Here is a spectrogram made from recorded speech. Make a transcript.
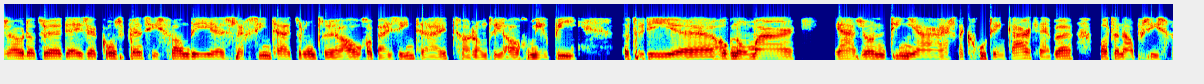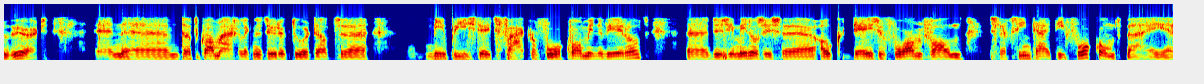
zo dat we deze consequenties van die slechtziendheid rond de hoge bijziendheid, rond die hoge myopie, dat we die ook nog maar ja, zo'n tien jaar eigenlijk goed in kaart hebben wat er nou precies gebeurt. En uh, dat kwam eigenlijk natuurlijk doordat myopie steeds vaker voorkwam in de wereld. Dus inmiddels is ook deze vorm van slechtziendheid die voorkomt bij,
